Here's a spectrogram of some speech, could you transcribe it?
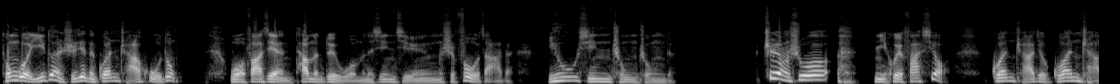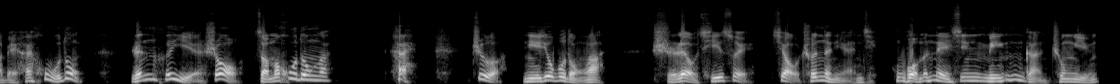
通过一段时间的观察互动，我发现他们对我们的心情是复杂的，忧心忡忡的。这样说你会发笑，观察就观察呗，还互动？人和野兽怎么互动啊？嗨，这你就不懂了。十六七岁叫春的年纪，我们内心敏感充盈，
